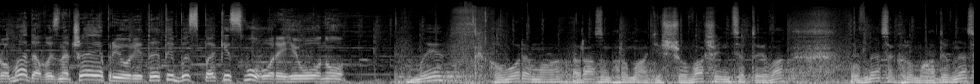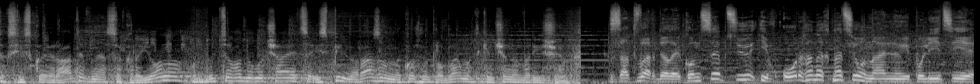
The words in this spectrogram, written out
громада визначає пріоритети безпеки свого регіону. Ми говоримо разом громаді, що ваша ініціатива, внесок громади, внесок сільської ради, внесок району до цього долучається, і спільно разом ми кожну проблему таким чином вирішуємо. Затвердили концепцію і в органах національної поліції.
